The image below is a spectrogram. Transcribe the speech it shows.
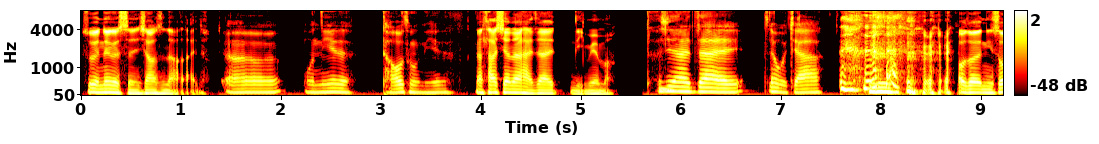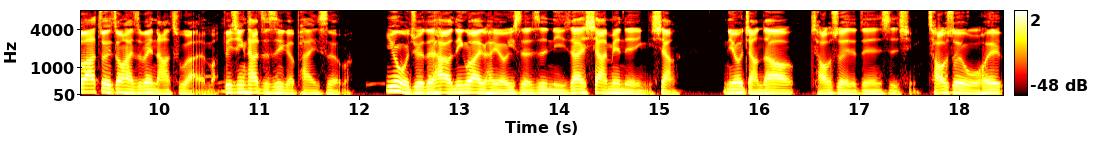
所以那个神像是哪来的？呃，我捏的，陶土捏的。那他现在还在里面吗？他现在在在我家。哦，对，你说他最终还是被拿出来了嘛？毕竟它只是一个拍摄嘛。因为我觉得还有另外一个很有意思的是，你在下面的影像，你有讲到潮水的这件事情。潮水我会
